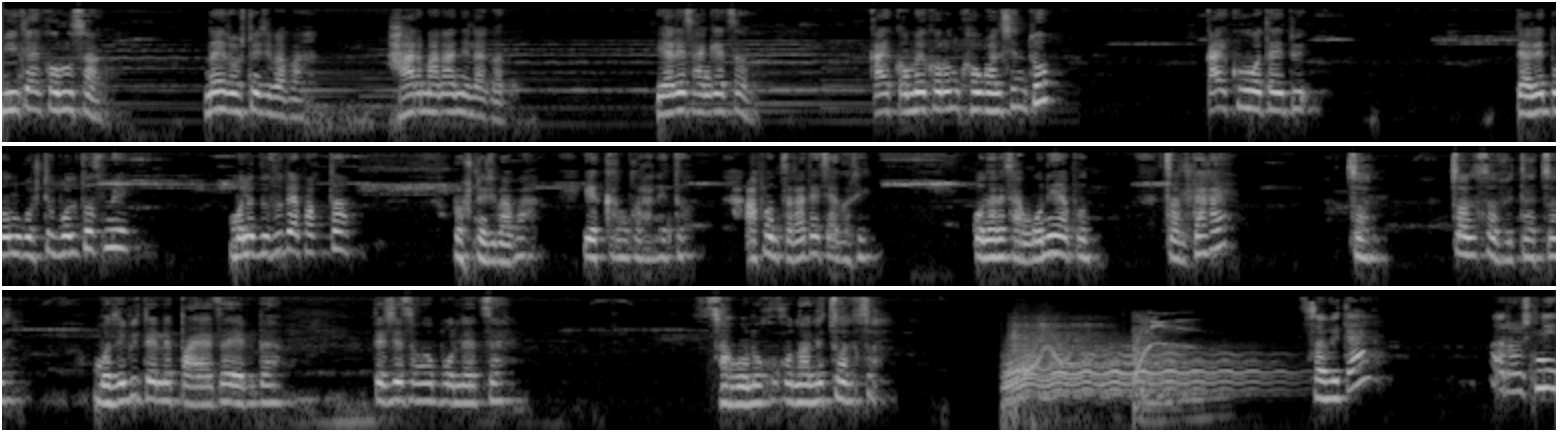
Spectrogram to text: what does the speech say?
मी काय करू सांग? नाही रोशनीची बाबा हार माना नाही लागत. याने सांगायचं काय कमी करून खाऊ घालशील तू? काय खूप होत आहे तू? त्याने दोन गोष्टी बोलतोच मी. मला दिसू द्या फक्त. रोशनेश बाबा एक काम करा नाही तू आपण चला त्याच्या घरी. कोणाला सांगू नये आपण. चलता काय? चल चल सविता चल. मला बी त्याला पाहायचं आहे एकदा. त्याच्यासंग बोलायचं आहे सांगू नको कोणाला. चल चल. सविता? रोशनी.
